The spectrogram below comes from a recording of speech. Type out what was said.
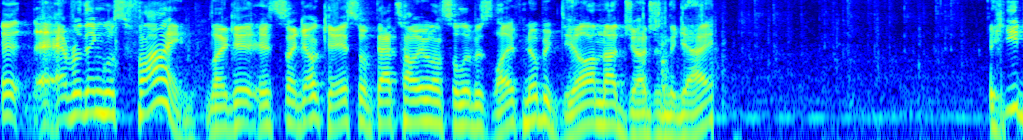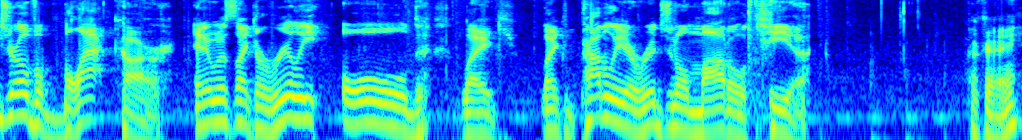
it, everything was fine. Like it, it's like okay, so if that's how he wants to live his life, no big deal. I'm not judging the guy. He drove a black car, and it was like a really old, like like probably original model Kia. Okay.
